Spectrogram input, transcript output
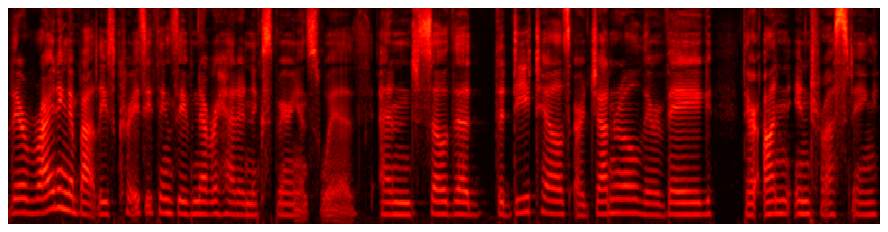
they're writing about these crazy things they've never had an experience with. And so the the details are general, they're vague, they're uninteresting.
